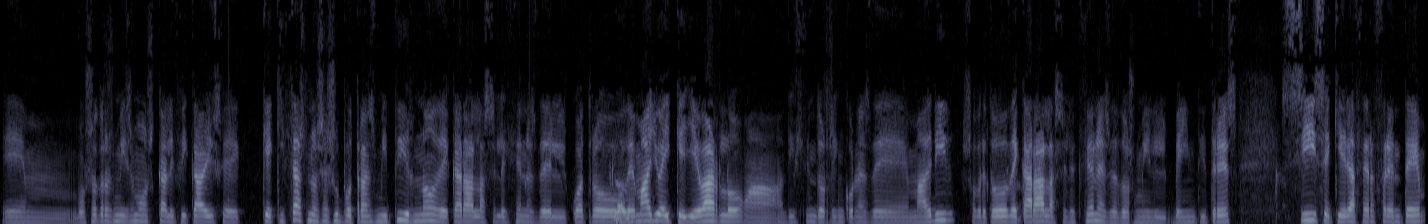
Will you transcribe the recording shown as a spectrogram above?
Em, vosotros mismos calificáis que quizás no se supo transmitir ¿no? de cara a las elecciones del 4 de mayo. Hay que llevarlo a distintos rincones de Madrid, sobre todo de cara a las elecciones de 2023, si se quiere hacer frente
